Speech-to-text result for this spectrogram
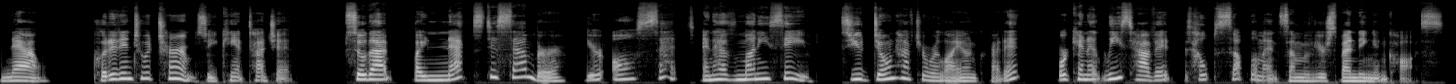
now. Put it into a term so you can't touch it. So that by next December, you're all set and have money saved. So you don't have to rely on credit or can at least have it help supplement some of your spending and costs.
